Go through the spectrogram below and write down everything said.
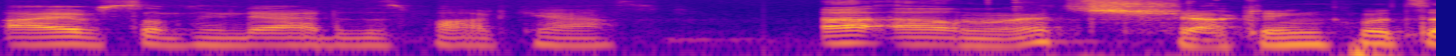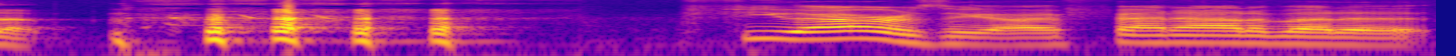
I have something to add to this podcast. Uh oh. Oh, that's shocking. What's up? A few hours ago, I found out about a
